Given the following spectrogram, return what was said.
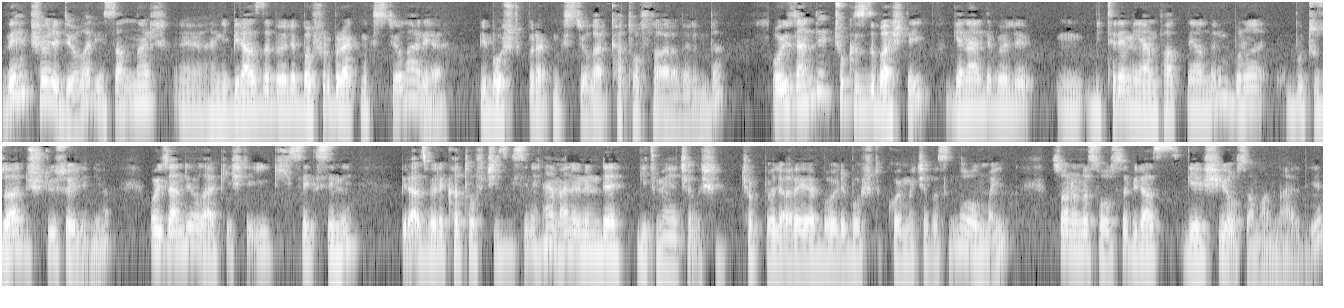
ve hep şöyle diyorlar insanlar e, hani biraz da böyle buffer bırakmak istiyorlar ya bir boşluk bırakmak istiyorlar cutoff'la aralarında. O yüzden de çok hızlı başlayıp genelde böyle bitiremeyen patlayanların buna bu tuzağa düştüğü söyleniyor. O yüzden diyorlar ki işte ilk 80'i biraz böyle cut-off çizgisinin hemen önünde gitmeye çalışın. Çok böyle araya böyle boşluk koyma çabasında olmayın. Sonra nasıl olsa biraz gevşiyor o zamanlar diye.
